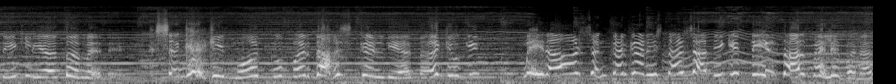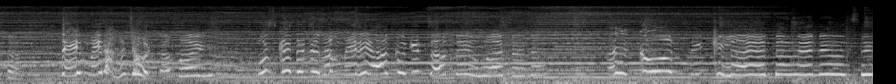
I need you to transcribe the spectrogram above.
सीख लिया था मैंने। शंकर की मौत को बर्दाश्त कर लिया था, क्योंकि मेरा और शंकर का रिश्ता शादी के तीन साल पहले बना था। देव मेरा छोटा भाई, उसका तो जन्म मेरे आँखों के सामने हुआ था ना। कौन ने खिलाया था मैंने उसे?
